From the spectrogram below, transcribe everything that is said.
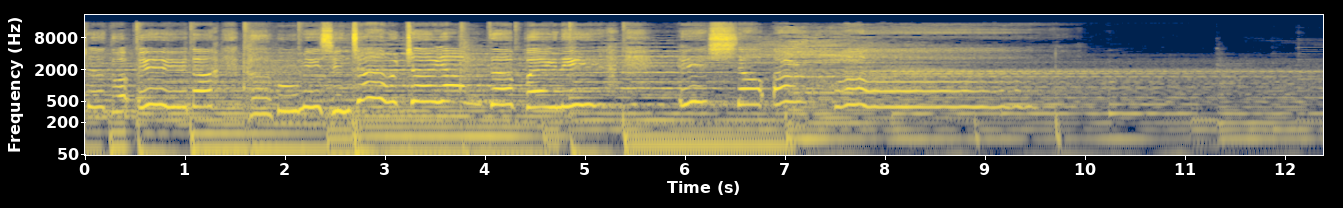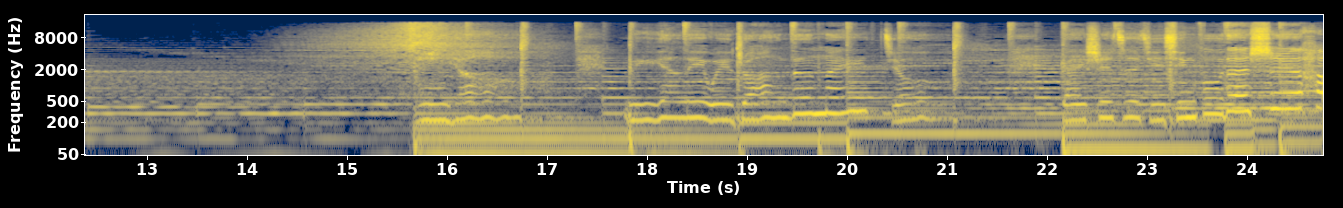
是多余的，刻骨铭心，就这样的被你一笑而过。不要你眼里伪装的内疚，该是自己幸福的时候，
